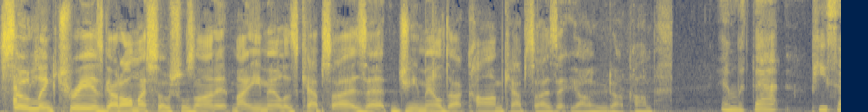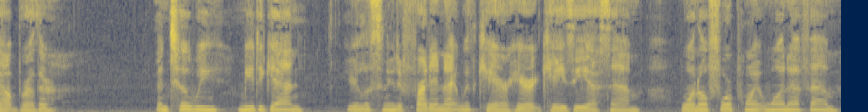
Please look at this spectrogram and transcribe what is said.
So Linktree has got all my socials on it. My email is capsize at gmail.com, capsize at yahoo.com. And with that, peace out, brother. Until we meet again, you're listening to Friday Night with Care here at KZSM 104.1 FM.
